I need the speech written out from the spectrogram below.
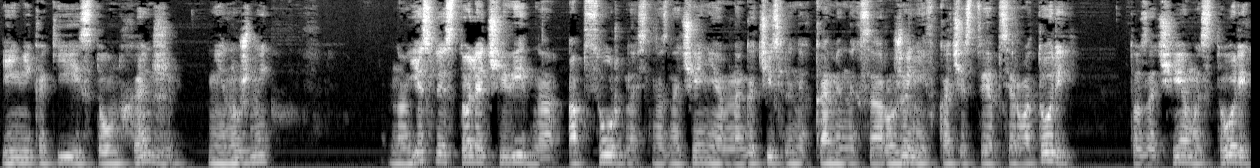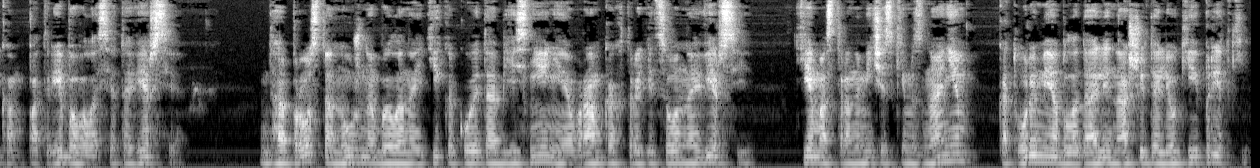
И никакие Стоунхенджи не нужны. Но если столь очевидна абсурдность назначения многочисленных каменных сооружений в качестве обсерваторий, то зачем историкам потребовалась эта версия? Да просто нужно было найти какое-то объяснение в рамках традиционной версии тем астрономическим знаниям, которыми обладали наши далекие предки.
